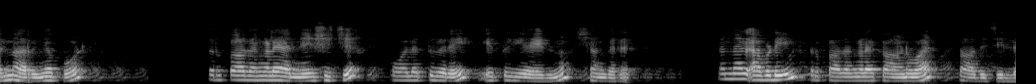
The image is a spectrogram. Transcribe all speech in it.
എന്നറിഞ്ഞപ്പോൾ തൃപ്പാദങ്ങളെ അന്വേഷിച്ച് കോലത്തുകരയിൽ എത്തുകയായിരുന്നു ശങ്കരൻ. എന്നാൽ അവിടെയും തൃപ്പാദങ്ങളെ കാണുവാൻ സാധിച്ചില്ല.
